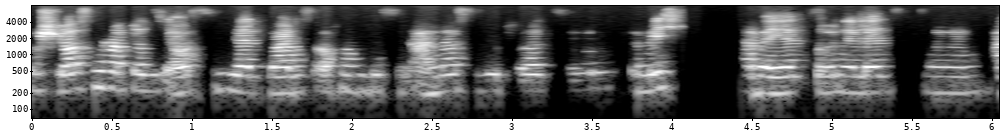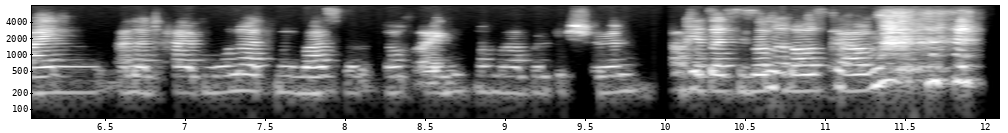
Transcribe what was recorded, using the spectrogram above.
beschlossen habe, dass ich ausziehen werde, war das auch noch ein bisschen anders, die Situation für mich. Aber jetzt so in den letzten ein, anderthalb Monaten war es doch eigentlich nochmal wirklich schön. Auch jetzt, als die Sonne rauskam,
